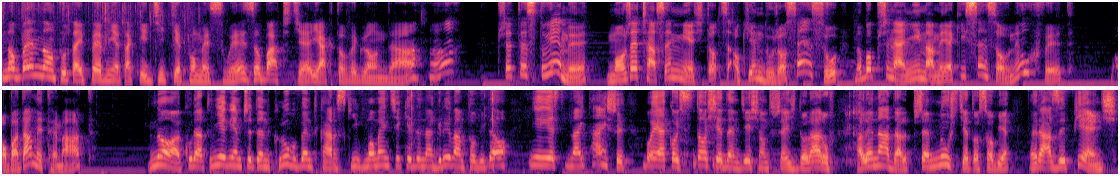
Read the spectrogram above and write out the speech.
No będą tutaj pewnie takie dzikie pomysły. Zobaczcie jak to wygląda. Przetestujemy. Może czasem mieć to całkiem dużo sensu, no bo przynajmniej mamy jakiś sensowny uchwyt. Obadamy temat. No, akurat nie wiem, czy ten klub wędkarski w momencie, kiedy nagrywam to wideo, nie jest najtańszy, bo jakoś 176 dolarów, ale nadal przemnóżcie to sobie razy 5.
